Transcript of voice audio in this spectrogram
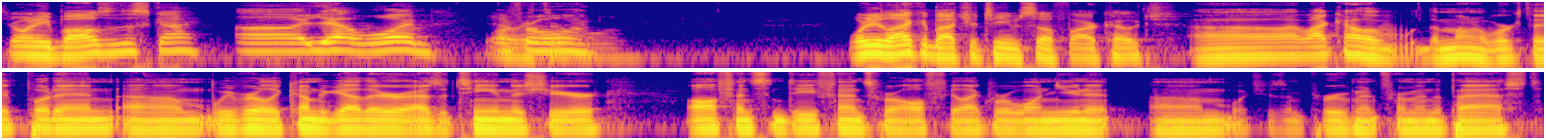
Throw any balls at this guy? Uh, yeah, one, Yeah, one for threw one. What do you like about your team so far, Coach? Uh, I like how the, the amount of work they've put in. Um, we've really come together as a team this year. Offense and defense, we all feel like we're one unit, um, which is improvement from in the past.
